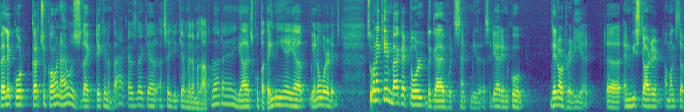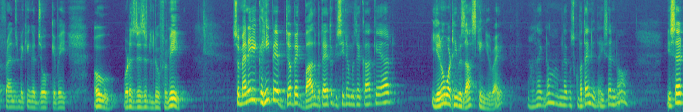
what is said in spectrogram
پہلے کوٹ کر چکا ہوں I was like taken aback I was like یار اچھا یہ کیا میرا مذاق اڑا رہا ہے یا اس کو پتہ ہی نہیں ہے یا you know what it is so when I came back I told the guy what sent me there sir یار ان کو they not ready at and we started amongst the friends making a joke کہ بھائی او what is digital do for me so میں نے یہ کہیں پہ جب ایک بات بتائی تو کسی نے مجھے کہا کہ یار you know what he was asking you right like no hmm like اس کو پتہ ہی نہیں تھا ہی سیٹ نو ہی سیٹ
